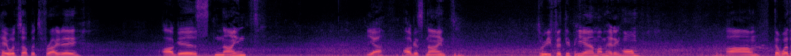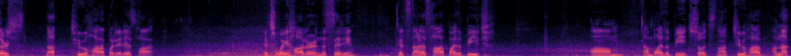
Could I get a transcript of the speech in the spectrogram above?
Hey, what's up? It's Friday, August 9th. Yeah, August 9th. 3:50 p.m. I'm heading home. Um, the weather's not too hot, but it is hot. It's way hotter in the city. It's not as hot by the beach. Um, I'm by the beach, so it's not too hot. I'm not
